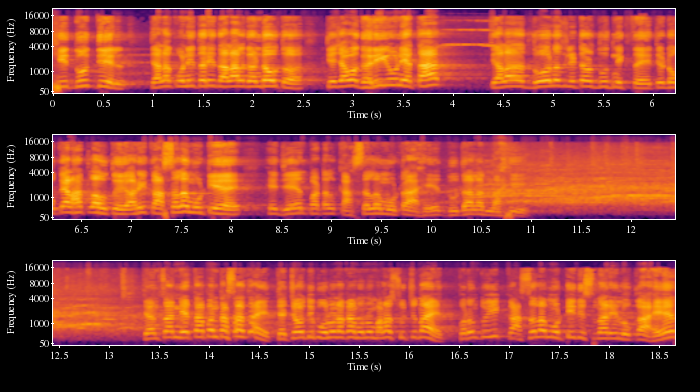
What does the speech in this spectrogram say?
ही दूध देईल. त्याला कोणीतरी दलाल गंडवतं ते जेव्हा घरी घेऊन येतात त्याला दोनच लिटर दूध निघतंय ते डोक्याला हात लावतोय अरे कासाला मोठी आहे. हे जयंत पाटील कासाला मोठं आहे दुधाला नाही. त्यांचा नेता पण तसाच आहे. त्याच्यावरती बोलू नका म्हणून मला सूचना आहेत. परंतु ही कासला मोठी दिसणारी लोक आहेत.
